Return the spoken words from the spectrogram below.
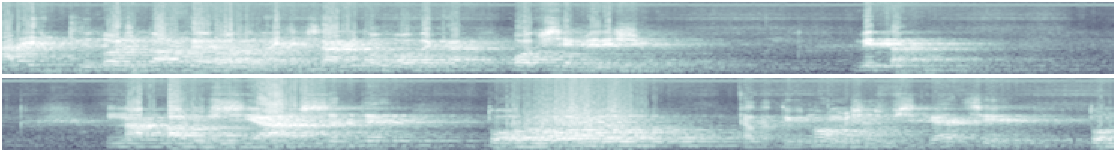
Άρα έχει κλειδώσει το άλλο ερώτημα, έχει ξαναδεί το 12, όχι σε ημερήσιο. Β. Να παρουσιάσετε το ρόλο, κατά τη γνώμη σας φυσικά έτσι, των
